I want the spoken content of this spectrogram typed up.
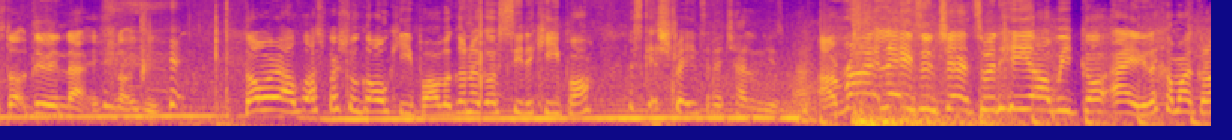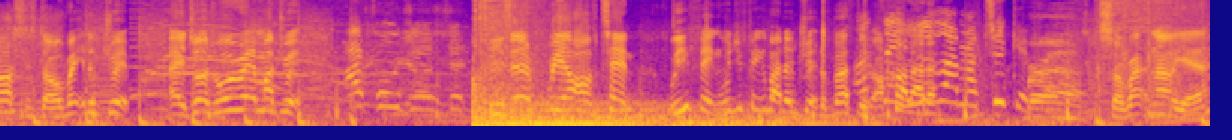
Stop doing that, it's not you. Don't worry, I've got a special goalkeeper. We're gonna go see the keeper. Let's get straight into the challenges, man. All right, ladies and gentlemen, here we go. Hey, look at my glasses, though. Rate the drip. Hey, George, what rate my drip? I told you. It's He said three out of ten. What do you think? What do you think about the drip, the birthday? I I think can't you look that. like my ticket. So right now, yeah,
